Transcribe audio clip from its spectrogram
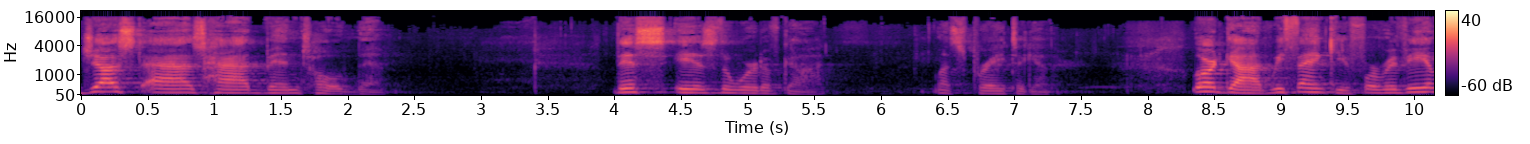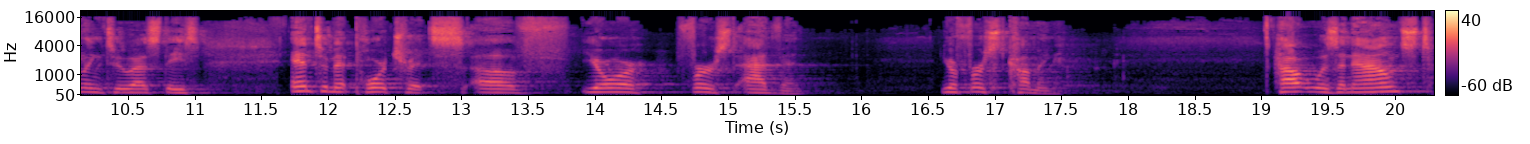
just as had been told them. This is the Word of God. Let's pray together. Lord God, we thank you for revealing to us these intimate portraits of your first advent, your first coming. How it was announced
